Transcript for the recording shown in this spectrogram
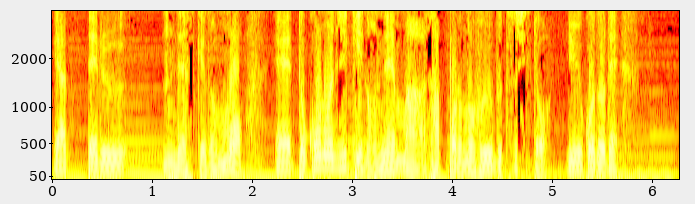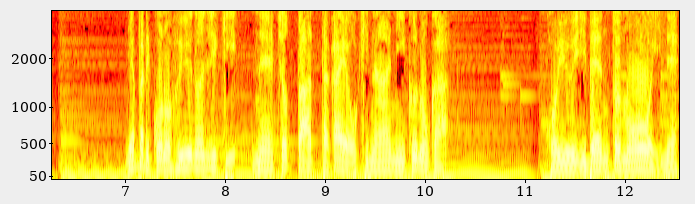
やってるんですけども、えっ、ー、と、この時期のね、まあ、札幌の風物詩ということで、やっぱりこの冬の時期、ね、ちょっと暖かい沖縄に行くのか、こういうイベントの多いね、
